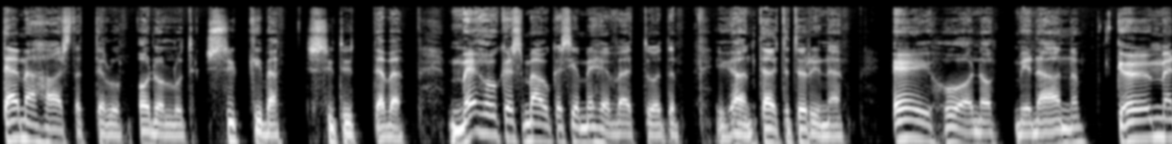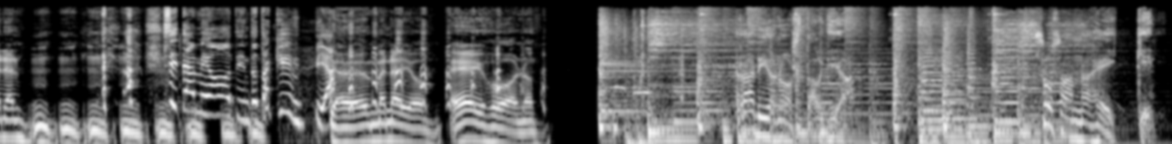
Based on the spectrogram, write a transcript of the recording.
tämä haastattelu on ollut sykkivä, sytyttävä, mehukas, maukas ja mehevä, tuota, ihan täyttä törinää. Ei huono, minä annan Kymmenen. Mm, mm, mm, mm, mm, Sitä me ootin tota kymppiä. Kymmenen joo, ei huono. Radio Nostalgia. Susanna Heikki.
